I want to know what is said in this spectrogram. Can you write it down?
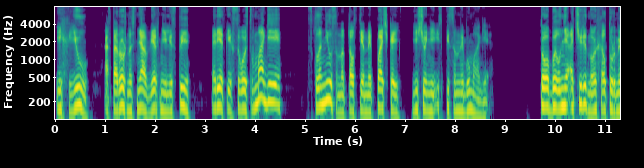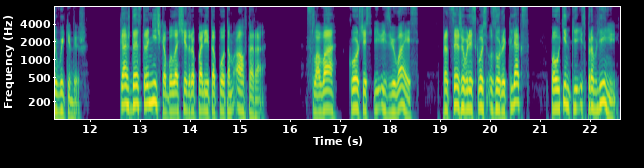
И Хью, осторожно сняв верхние листы редких свойств магии, склонился над толстенной пачкой еще не исписанной бумаги. То был не очередной халтурный выкидыш. Каждая страничка была щедро полита потом автора. Слова, корчась и извиваясь, процеживали сквозь узоры клякс, паутинки исправлений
